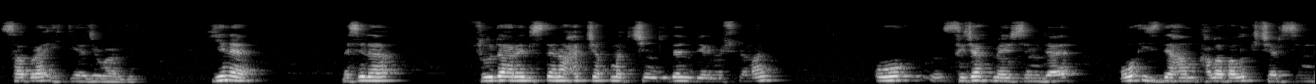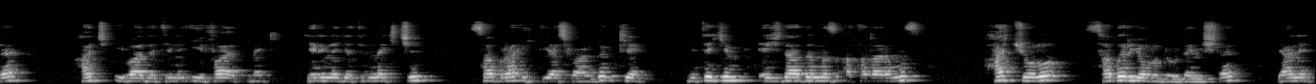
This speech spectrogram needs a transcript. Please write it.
sabra ihtiyacı vardır. Yine mesela Suudi Arabistan'a hac yapmak için giden bir Müslüman o sıcak mevsimde o izdiham kalabalık içerisinde hac ibadetini ifa etmek, yerine getirmek için sabra ihtiyaç vardır ki nitekim ecdadımız, atalarımız hac yolu sabır yoludur demişler. Yani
